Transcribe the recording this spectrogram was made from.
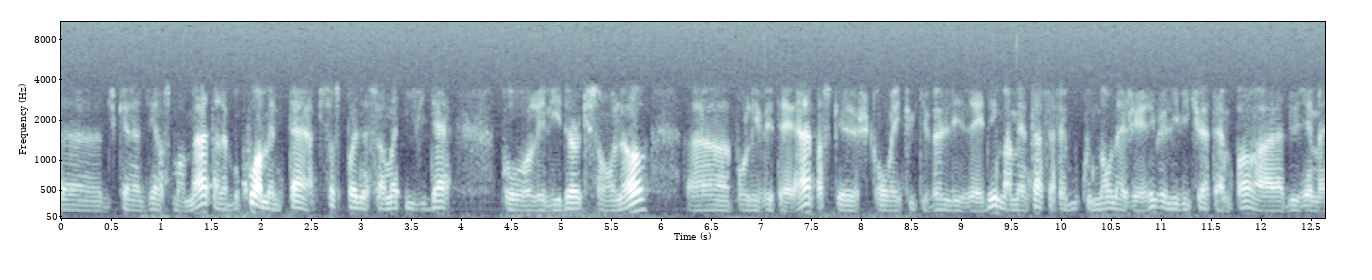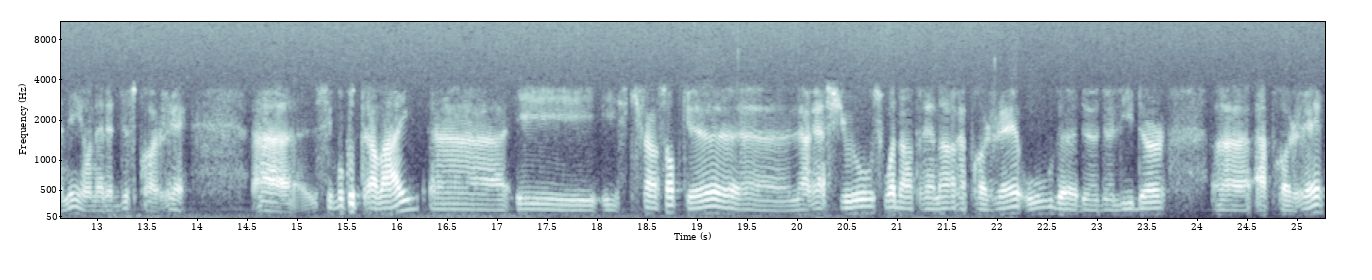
euh, du Canadien en ce moment, tu en as beaucoup en même temps. Puis ça, c'est pas nécessairement évident pour les leaders qui sont là, pour les vétérans, parce que je suis convaincu qu'ils veulent les aider, mais en même temps, ça fait beaucoup de monde à gérer. Je l'ai vécu à Tampa à la deuxième année, on avait 10 projets. Euh, c'est beaucoup de travail euh, et, ce qui fait en sorte que euh, le ratio, soit d'entraîneur à projet ou de, leader à projet,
